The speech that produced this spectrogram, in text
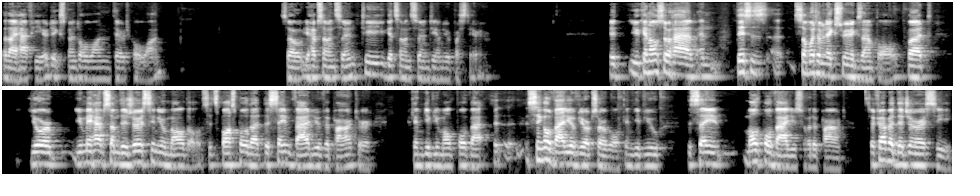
that I have here, the experimental one and theoretical one. So you have some uncertainty, you get some uncertainty on your posterior. It, you can also have, and this is uh, somewhat of an extreme example, but your, you may have some degeneracy in your models. It's possible that the same value of the parameter can give you multiple, va uh, a single value of your observable can give you the same multiple values for the parameter. So if you have a degeneracy,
